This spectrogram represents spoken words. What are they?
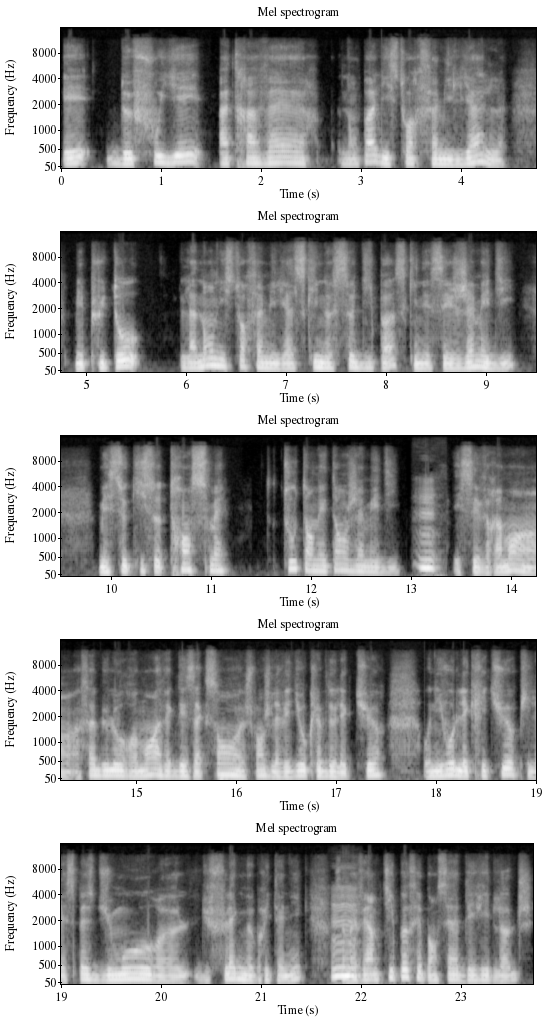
et de fouiller à travers non pas l'histoire familiale, mais plutôt la non-histoire familiale, ce qui ne se dit pas, ce qui ne s'est jamais dit, mais ce qui se transmet tout en étant jamais dit. Mm. Et c'est vraiment un, un fabuleux roman avec des accents, euh, je pense, je l'avais dit au club de lecture, au niveau de l'écriture, puis l'espèce d'humour, euh, du flegme britannique, ça Mm. m'avait un petit peu fait penser à David Lodge,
